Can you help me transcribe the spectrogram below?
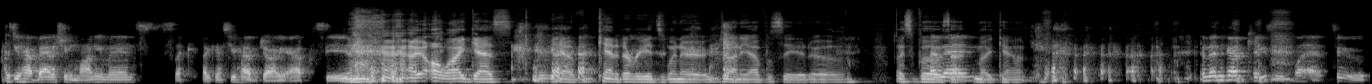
Because mm. you have Vanishing Monuments, like I guess you have Johnny Appleseed. oh, I guess we have Canada Reads winner Johnny Appleseed. Oh, I suppose then, that might count. and then you have Casey Plett too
